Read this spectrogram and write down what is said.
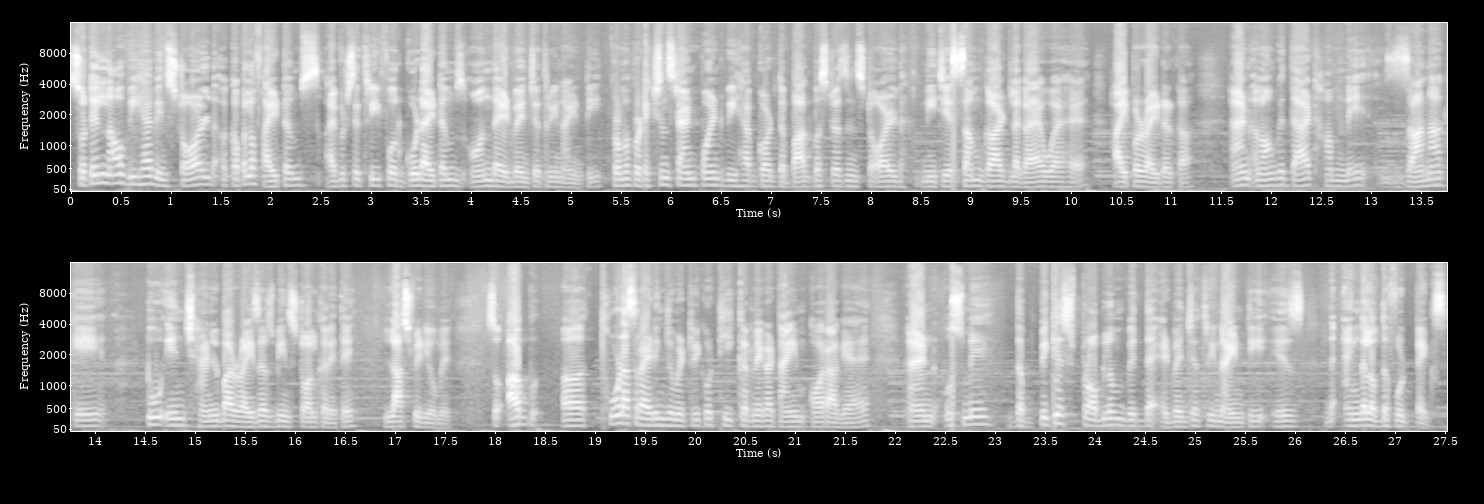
so till now we have installed a couple of items I would say three four good items on the adventure 390 from a protection stand point we have got the Barkbusters installed नीचे सम गार्ड लगाया हुआ है हाइपर राइडर का. एंड अलॉन्ग विद दैट हमने जाना के two inch handle bar risers भी इंस्टॉल करे थे लास्ट वीडियो में. सो so, अब थोड़ा सा राइडिंग ज्योमेट्री को ठीक करने का टाइम और आ गया है। एंड उसमें the biggest problem with the adventure 390 is the angle of the foot pegs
